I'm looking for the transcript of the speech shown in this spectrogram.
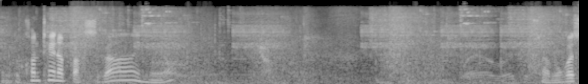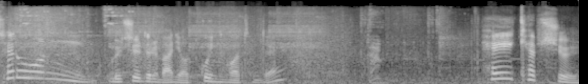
그리고 컨테이너 박스가 있네요. 자, 뭔가 새로운 물질들을 많이 얻고 있는 것 같은데 헤이 캡슐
